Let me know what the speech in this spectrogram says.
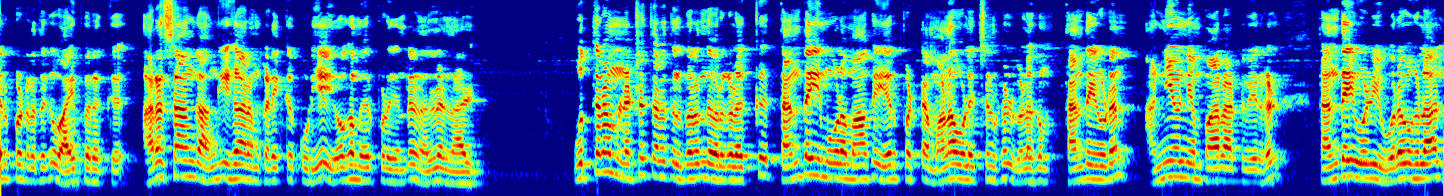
ஏற்படுறதுக்கு வாய்ப்பு இருக்குது அரசாங்க அங்கீகாரம் கிடைக்கக்கூடிய யோகம் ஏற்படுகின்ற நல்ல நாள். உத்தரம் நட்சத்திரத்தில் பிறந்தவர்களுக்கு தந்தை மூலமாக ஏற்பட்ட மன உளைச்சல்கள் விலகும். தந்தையுடன் அந்யோன்யம் பாராட்டுவீர்கள். தந்தை வழி உறவுகளால்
